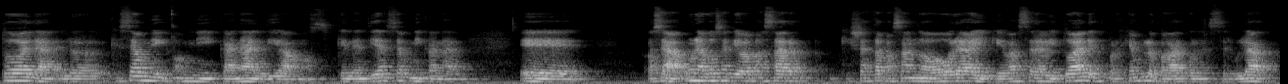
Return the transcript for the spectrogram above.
toda la, que sea omnicanal, digamos, que la entidad sea omnicanal. Eh, o sea, una cosa que va a pasar, que ya está pasando ahora y que va a ser habitual es, por ejemplo, pagar con el celular.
